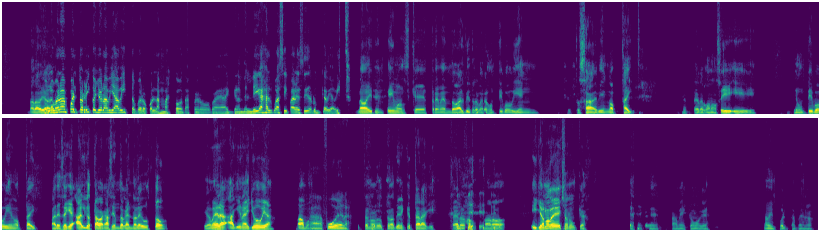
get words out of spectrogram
no lo había Por lo visto. menos en Puerto Rico yo lo había visto, pero con las mascotas. Pero eh, en Grandes Ligas algo así parecido nunca había visto. No, y Tim Timmons, que es tremendo árbitro, pero es un tipo bien, tú sabes, bien uptight. Este, lo conocí y, y es un tipo bien uptight. Parece que algo estaban haciendo que a él no le gustó. Digo, mira, aquí no hay lluvia, vamos. Afuera. Usted no, usted no tiene que estar aquí. Pero no, no, no. Y yo no lo he hecho nunca. Este, a mí es como que no me importa, pero.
